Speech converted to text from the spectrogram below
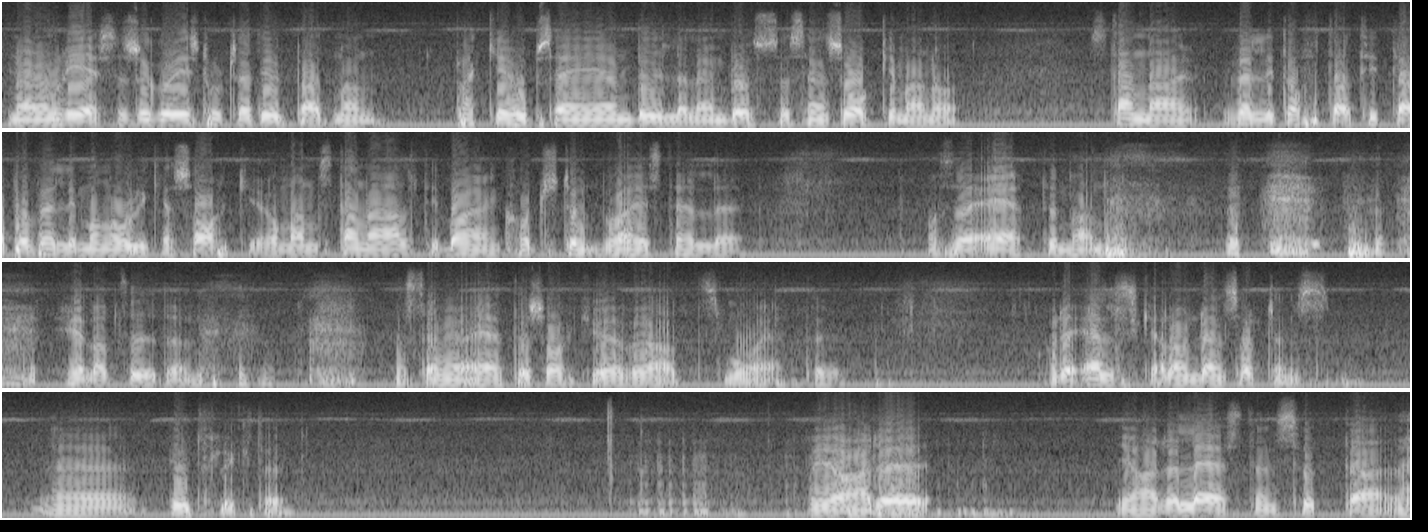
När de reser så går det i stort sett ut på att man packar ihop sig i en bil eller en buss och sen så åker man och stannar väldigt ofta och tittar på väldigt många olika saker. Och man stannar alltid bara en kort stund på varje ställe. Och så äter man hela tiden. Man stannar och äter saker överallt, småäter. Och det älskar de, den sortens eh, utflykter. Och jag hade, jag hade läst en sutta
